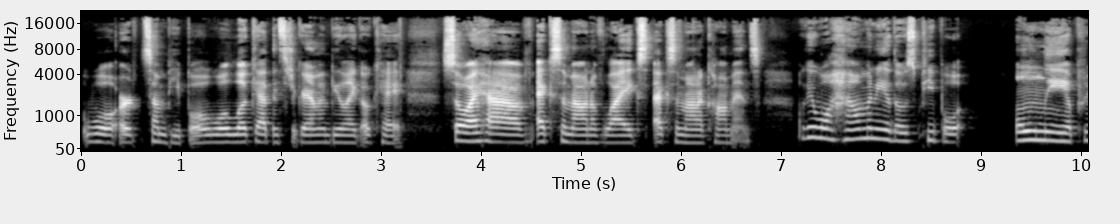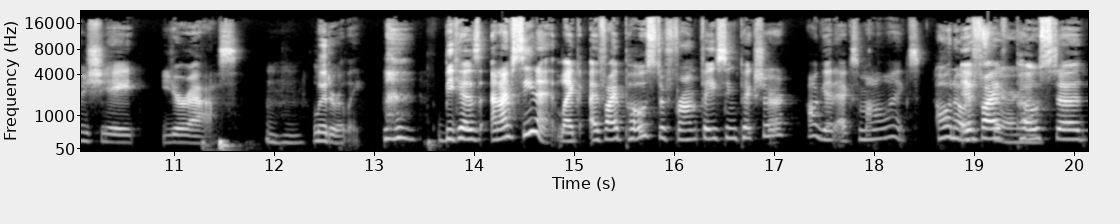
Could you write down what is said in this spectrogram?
will, or some people will look at Instagram and be like, okay, so I have X amount of likes, X amount of comments. Okay, well, how many of those people only appreciate your ass? Mm-hmm. Literally. because, and I've seen it. Like, if I post a front facing picture, I'll get X amount of likes. oh no if I fair, yeah. post a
